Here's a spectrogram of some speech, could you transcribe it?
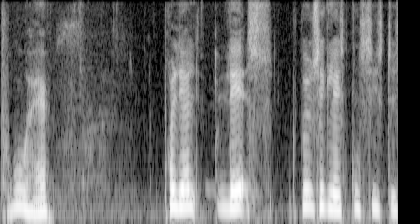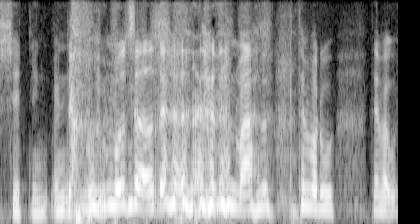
Puha. Prøv lige at læse. Du behøver ikke læse den sidste sætning, men modtaget. Den, den, var, den var du... Den var,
